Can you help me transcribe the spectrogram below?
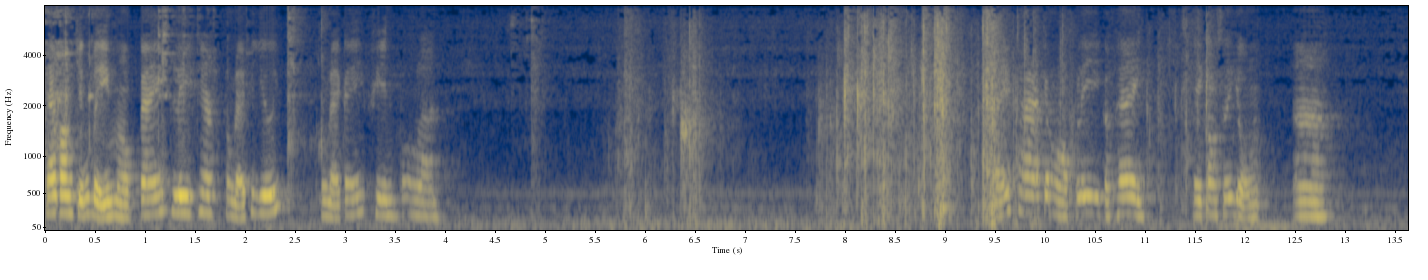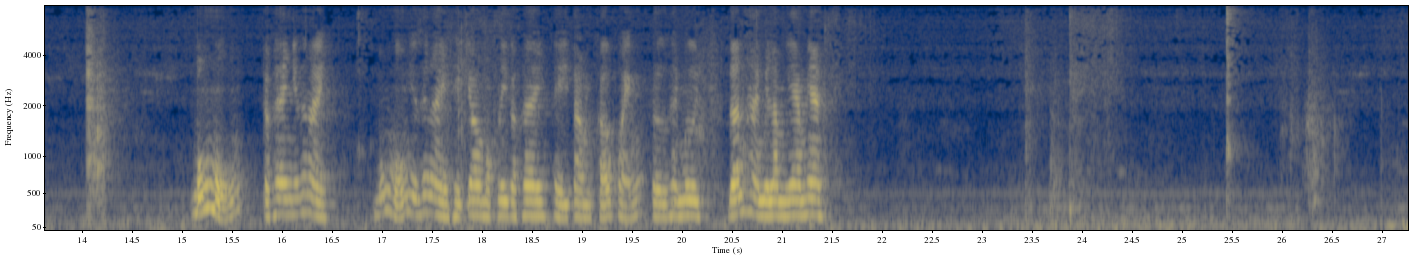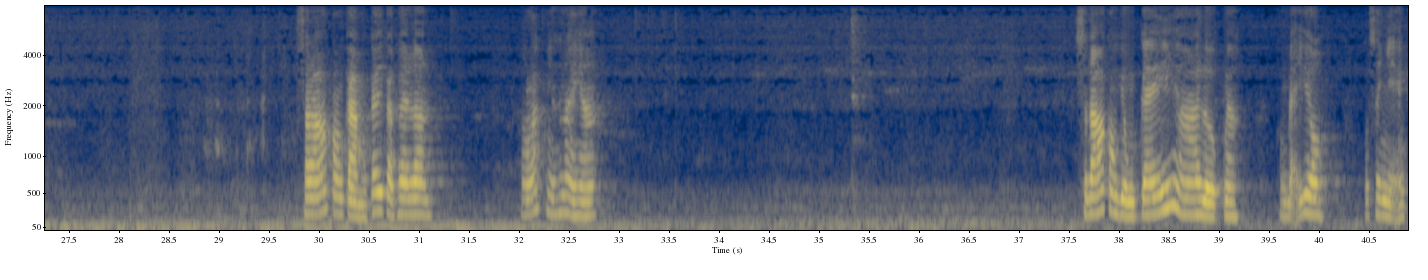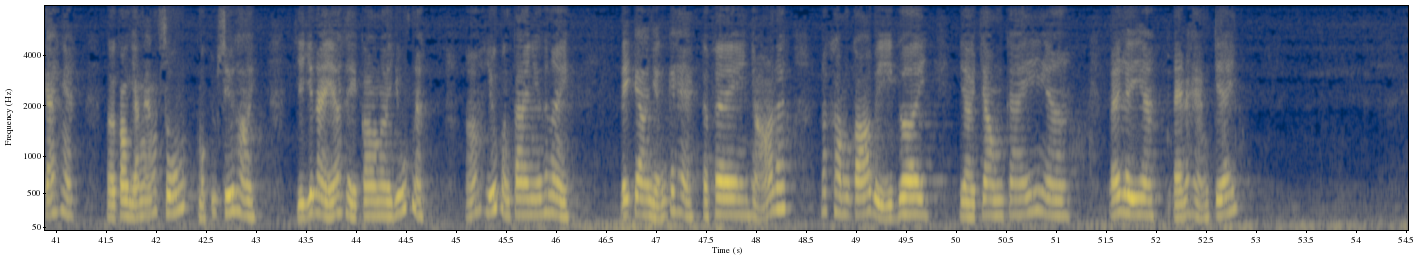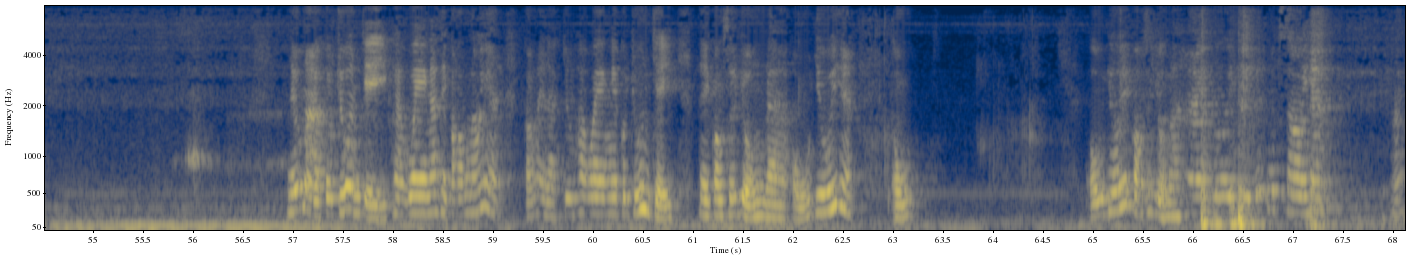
Theo con chuẩn bị một cái ly nha con để phía dưới con để cái phin của con lên. Để pha cho một ly cà phê thì con sử dụng à, 4 muỗng cà phê như thế này. 4 muỗng như thế này thì cho một ly cà phê thì tầm cỡ khoảng từ 20 đến 25 gram ha. Sau đó con cầm cái cà phê lên. Con lắc như thế này ha. Sau đó con dùng cái à, lược nè, con đẩy vô. Con xoay nhẹ cái nha. Rồi con dẫn ấn xuống một chút xíu thôi. Chị dưới này thì con à, vuốt nè. Đó, vuốt bằng tay như thế này để cho những cái hạt cà phê nhỏ đó, nó không có bị rơi vào trong cái à, đáy ly ha, để nó hạn chế. Nếu mà cô chú anh chị pha quen á, thì con không nói nha. Còn này là chưa pha quen nha cô chú anh chị. Thì con sử dụng là ủ dưới ha. Ủ. Ủ dưới con sử dụng là 20 ml nước sôi ha. Đó.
